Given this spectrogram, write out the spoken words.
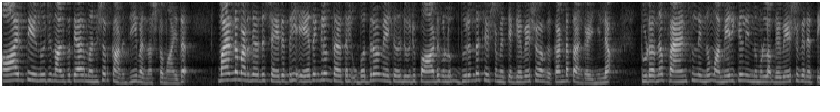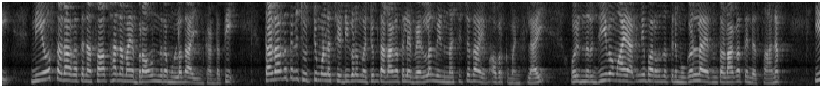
ആയിരത്തി എഴുന്നൂറ്റി നാൽപ്പത്തി ആറ് മനുഷ്യർക്കാണ് ജീവൻ നഷ്ടമായത്. മരണമടഞ്ഞവരുടെ ശരീരത്തിൽ ഏതെങ്കിലും തരത്തിൽ ഉപദ്രവമേറ്റതിന്റെ ഒരു പാടുകളും ദുരന്തശേഷം എത്തിയ ഗവേഷകർക്ക് കണ്ടെത്താൻ കഴിഞ്ഞില്ല. തുടർന്ന് ഫ്രാൻസിൽ നിന്നും അമേരിക്കയിൽ നിന്നുമുള്ള ഗവേഷകരെത്തി. നിയോസ് തടാകത്തിന് അസാധാരണമായ ബ്രൗൺ നിറമുള്ളതായും കണ്ടെത്തി. തടാകത്തിന് ചുറ്റുമുള്ള ചെടികളും മറ്റും തടാകത്തിലെ വെള്ളം വീണ് നശിച്ചതായും അവർക്ക് മനസ്സിലായി. ഒരു നിർജീവമായ അഗ്നിപർവതത്തിന് മുകളിലായിരുന്നു തടാകത്തിന്റെ സ്ഥാനം. ഈ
